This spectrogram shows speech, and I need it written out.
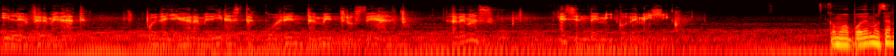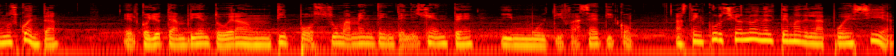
y la enfermedad. Puede llegar a medir hasta 40 metros de alto. Además, es endémico de México. Como podemos darnos cuenta, el coyote hambriento era un tipo sumamente inteligente y multifacético. Hasta incursionó en el tema de la poesía,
